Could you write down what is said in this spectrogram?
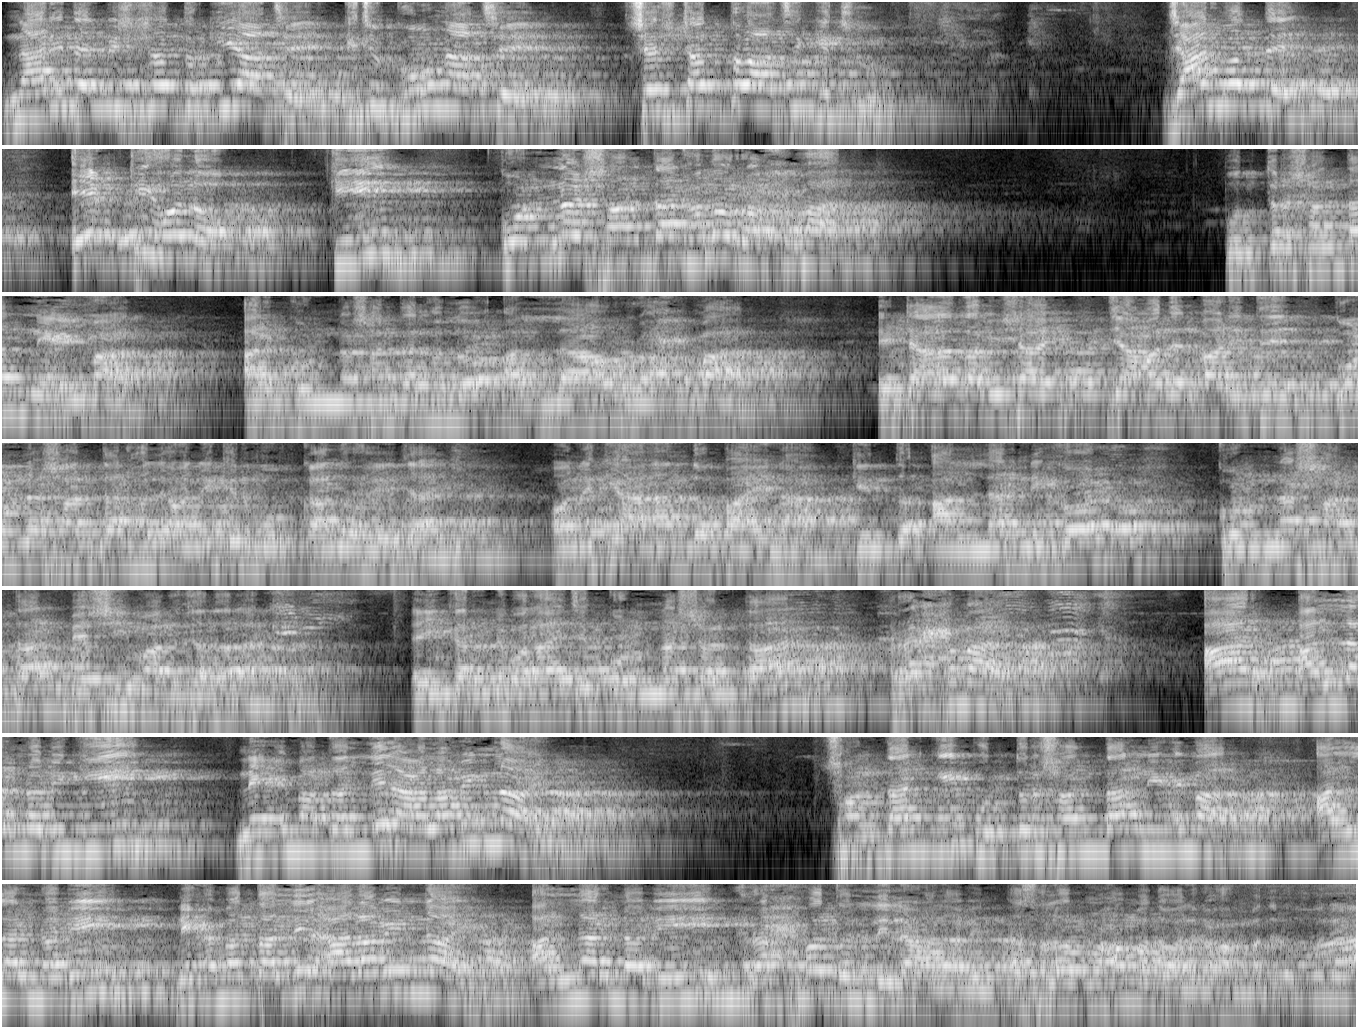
নারীদের বিশেষত্ব কি আছে? কিছু গুণ আছে, শ্রেষ্ঠত্ব আছে কিছু। যার মধ্যে একটি হলো কি? কন্যা সন্তান হলো রহমান। পুত্র সন্তান নেইমাত আর কন্যা সন্তান হলো আল্লাহ রহমান। এটা আলাদা বিষয় যে আমাদের বাড়িতে কন্যা সন্তান হলে অনেকের মুখ কালো হয়ে যায়, অনেকে আনন্দ পায় না। কিন্তু আল্লাহর নিকট কন্যা সন্তান বেশি মর্যাদা রাখে। এই কারণে বলা হয়েছে কন্যা সন্তান রহমান আর আল্লাহর নবী কি? নেহমাত আলামিন নয়। সন্তান কি? পুত্র সন্তান নিহমাত আল্লাহর নবী নিহমাত আল্লিল আলামিন নয় আল্লাহর নবী রহমতুল্লিল আলামিন। আসসালাম মোহাম্মদ আলী মোহাম্মদের উপরে।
